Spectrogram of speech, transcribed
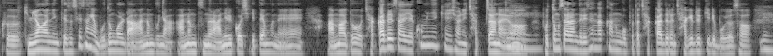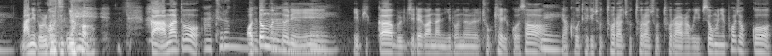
그 김영하님께서 세상의 모든 걸 다 아는 분이 아는 분을 아닐 것이기 때문에 아마도 작가들 사이에 커뮤니케이션이 잦잖아요. 네. 보통 사람들이 생각하는 것보다 작가들은 자기들끼리 모여서 네. 많이 놀거든요. 네. 그러니까 아마도 아, 어떤. 분들이 이 빛과 물질에 관한 이론을 좋게 읽고서 네. 야 그거 되게 좋더라 좋더라 좋더라라고 입소문이 퍼졌고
